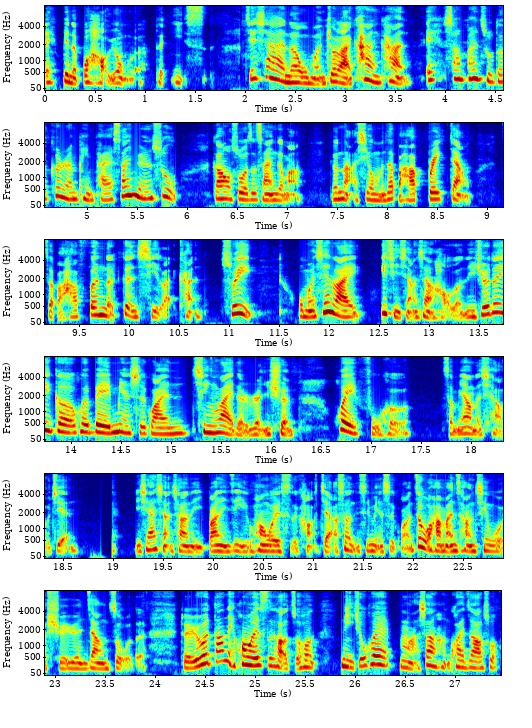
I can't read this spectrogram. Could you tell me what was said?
哎变得不好用了的意思。接下来呢，我们就来看看哎上班族的个人品牌三元素，刚刚说的这三个嘛，有哪些？我们再把它 break down，再把它分得更细来看。所以我们先来一起想想好了，你觉得一个会被面试官青睐的人选会符合什么样的条件？你现在想象，你把你自己换位思考，假设你是面试官，这我还蛮常请我学员这样做的。对，如果当你换位思考之后，你就会马上很快知道说，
